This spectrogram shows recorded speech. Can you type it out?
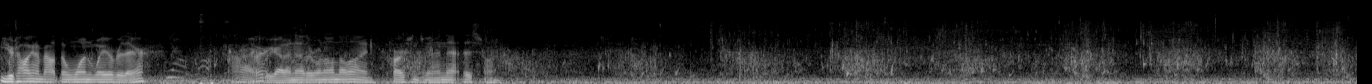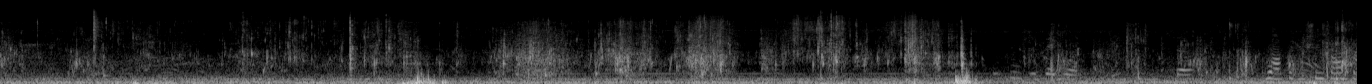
he? You're talking about the one way over there? Yeah, watch. All right, we got another one on the line. Carson's gonna net this one. This is the big one. So, you want to put your shoes on for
